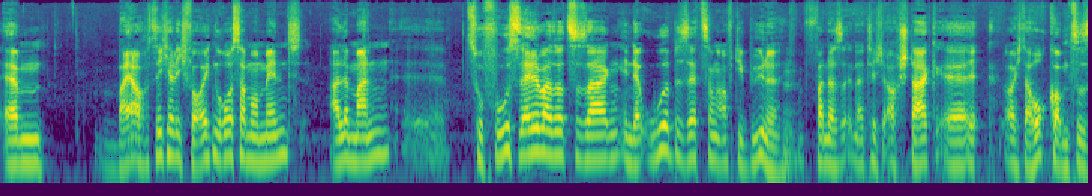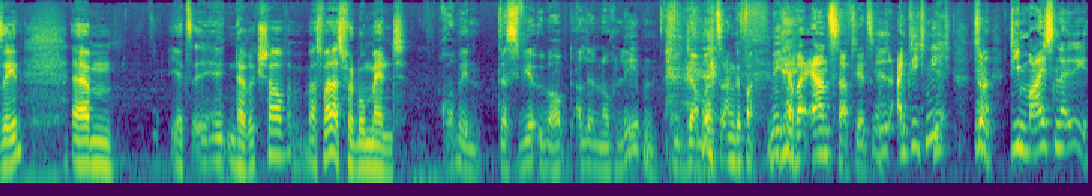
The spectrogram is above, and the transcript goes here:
Ähm, war ja auch sicherlich für euch ein großer Moment, alle Mann äh, zu Fuß selber sozusagen in der Urbesetzung auf die Bühne. Ich fand das natürlich auch stark, äh, euch da hochkommen zu sehen. Ähm, jetzt in der Rückschau, was war das für ein Moment? Robin, dass wir überhaupt alle noch leben, die damals angefangen haben. Nee, aber ernsthaft jetzt. Eigentlich nicht. Sondern die meisten, äh,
